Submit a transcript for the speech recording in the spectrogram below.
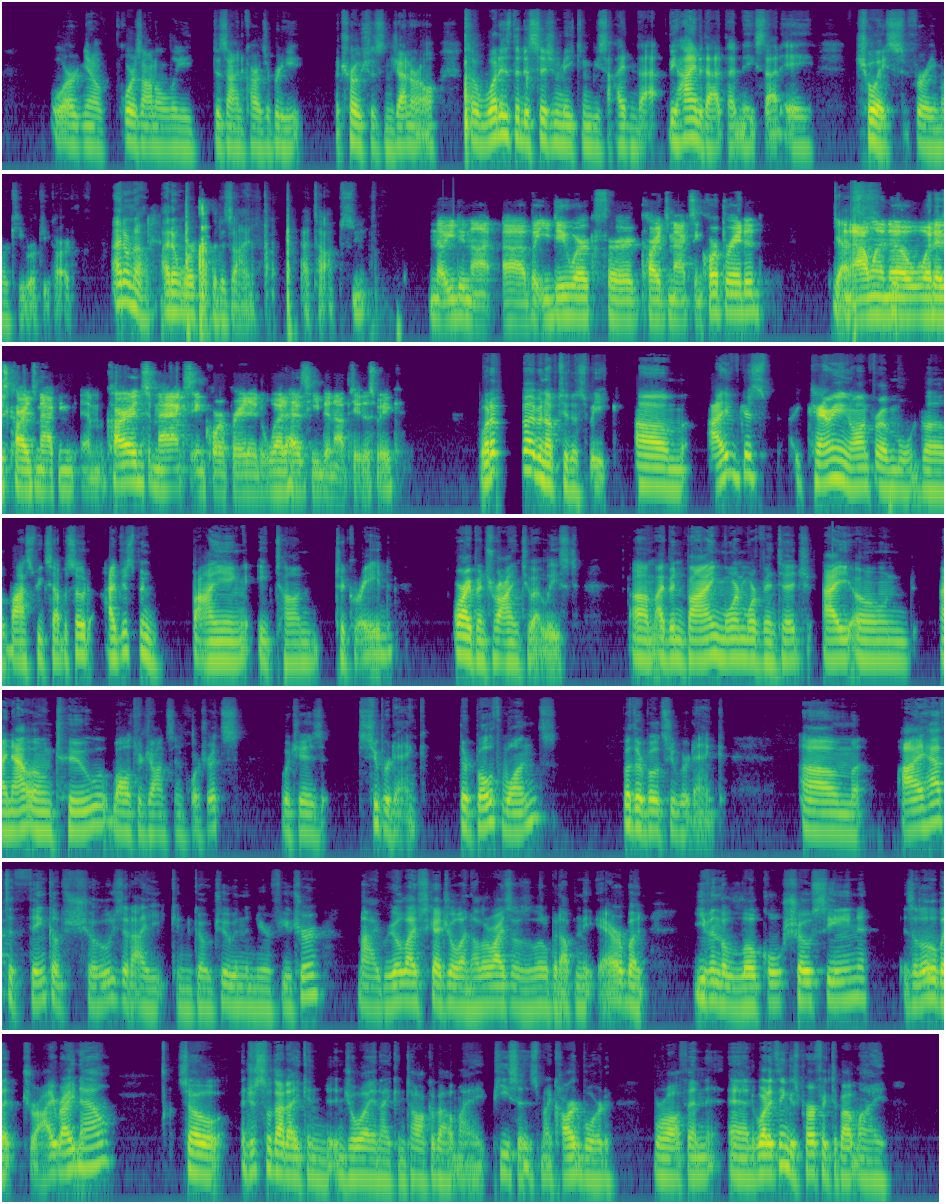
or, you know, horizontally designed cards are pretty atrocious in general. So what is the decision making behind that behind that that makes that a choice for a marquee rookie card? I don't know. I don't work with the design at Topps. No, you do not. Uh, but you do work for Cards Max Incorporated. Yeah, and I want to know what is Cards Max um, Cards Max Incorporated. What has he been up to this week? What have I been up to this week? Um, I've just carrying on from the last week's episode. I've just been buying a ton to grade, or I've been trying to at least. Um, I've been buying more and more vintage. I own, I now own two Walter Johnson portraits, which is super dank. They're both ones, but they're both super dank. Um, I have to think of shows that I can go to in the near future. My real life schedule and otherwise is a little bit up in the air, but even the local show scene is a little bit dry right now. So just so that I can enjoy and I can talk about my pieces, my cardboard more often. And what I think is perfect about my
